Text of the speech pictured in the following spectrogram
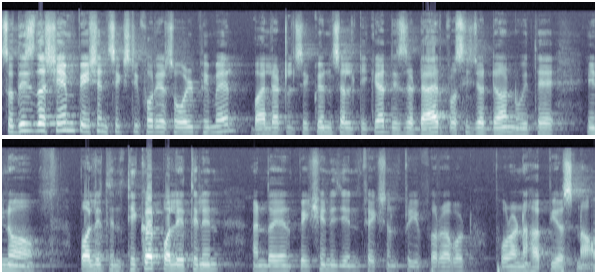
So this is the same patient, 64 years old female, bilateral sequential TKR. This is a DAIR procedure done with a you know polyethylene, thicker polyethylene and the patient is infection free for about four and a half years now.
